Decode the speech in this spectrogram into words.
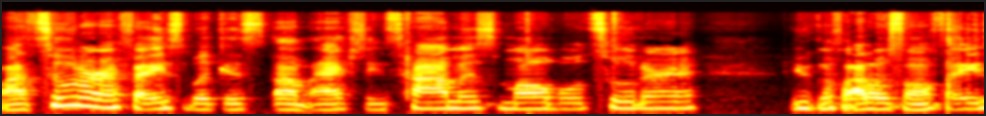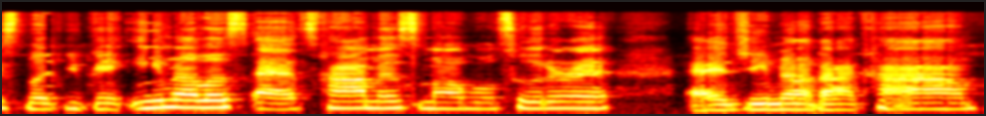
My tutoring facebook is um actually thomas mobile tutoring. You can follow us on Facebook. You can email us at thomasmobiletutoring at gmail.com.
